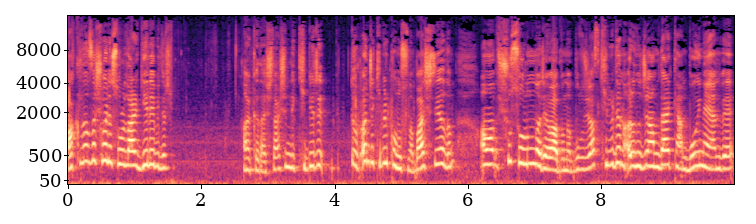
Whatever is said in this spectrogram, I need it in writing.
aklınıza şöyle sorular gelebilir. Arkadaşlar şimdi kibiri dur önce kibir konusuna başlayalım ama şu sorunun da cevabını bulacağız. Kibirden arınacağım derken boyun eğen ve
